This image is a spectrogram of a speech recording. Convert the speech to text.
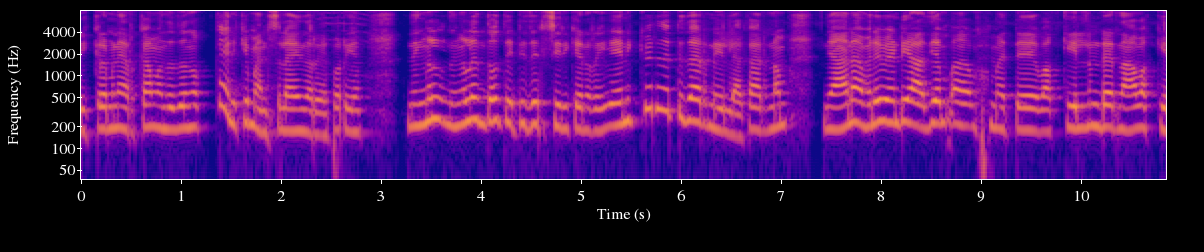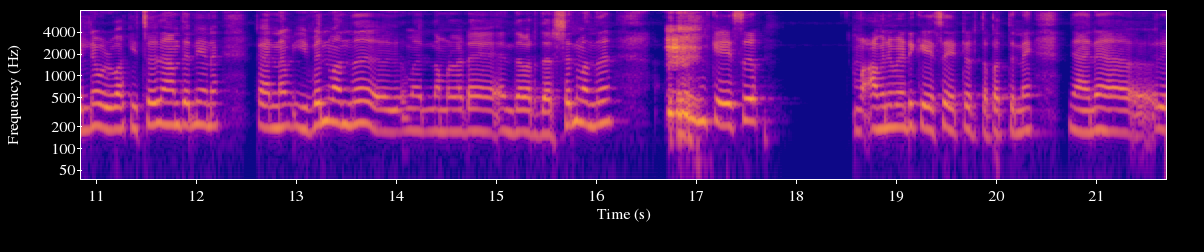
വിക്രമനെ ഇറക്കാൻ വന്നത് എന്നൊക്കെ എനിക്ക് മനസ്സിലായെന്ന് അറിയാം. അപ്പോൾ അറിയാം നിങ്ങൾ നിങ്ങൾ എന്തോ തെറ്റിദ്ധരിച്ചിരിക്കാൻ അറിയാം. എനിക്കൊരു തെറ്റിദ്ധാരണയില്ല. കാരണം ഞാൻ അവന് വേണ്ടി ആദ്യം മറ്റേ വക്കീലിനുണ്ടായിരുന്നു ആ വക്കീലിനെ ഒഴിവാക്കിച്ചത് ഞാൻ തന്നെയാണ്. കാരണം ഇവൻ വന്ന് നമ്മളുടെ എന്താ പറയുക ദർശൻ വന്ന് കേസ് അവന് വേണ്ടി കേസ് ഏറ്റെടുത്തപ്പോൾ തന്നെ ഞാൻ ഒരു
